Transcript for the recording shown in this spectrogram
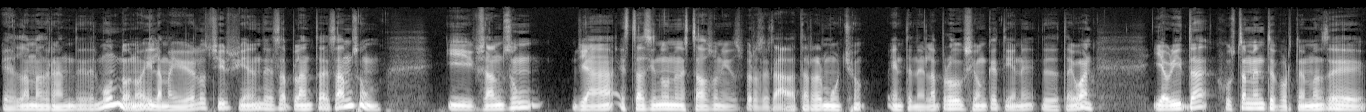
es la más grande del mundo, ¿no? Y la mayoría de los chips vienen de esa planta de Samsung. Y Samsung ya está haciendo uno en Estados Unidos, pero se va a tardar mucho en tener la producción que tiene desde Taiwán. Y ahorita, justamente por temas de,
